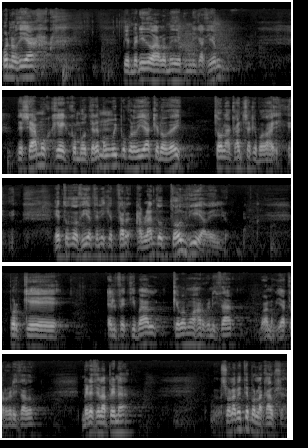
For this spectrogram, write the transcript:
Buenos días, bienvenidos a los medios de comunicación. Deseamos que, como tenemos muy pocos días, que lo deis toda la cancha que podáis. Estos dos días tenéis que estar hablando todo el día de ello, porque el festival que vamos a organizar, bueno, ya está organizado, merece la pena solamente por la causa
